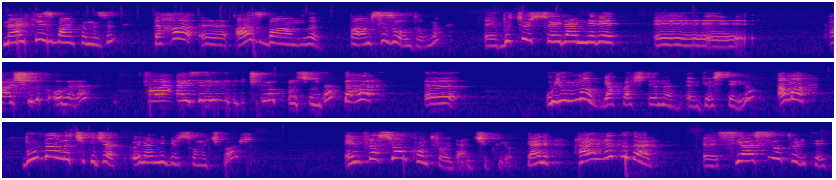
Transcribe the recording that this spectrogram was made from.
Merkez Bankamızın daha e, az bağımlı, bağımsız olduğunu, e, bu tür söylemlere e, karşılık olarak faizleri düşürme konusunda daha e, uyumlu yaklaştığını e, gösteriyor. Ama buradan da çıkacak önemli bir sonuç var. Enflasyon kontrolden çıkıyor. Yani her ne kadar e, siyasi otorite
